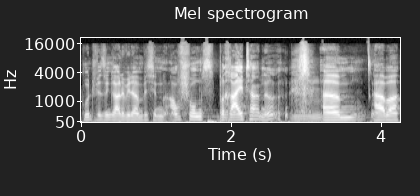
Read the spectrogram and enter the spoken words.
gut, wir sind gerade wieder ein bisschen aufschwungsbereiter, ne? Mhm. Ähm, aber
